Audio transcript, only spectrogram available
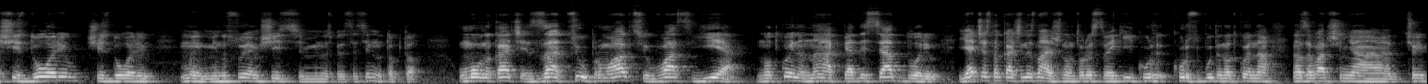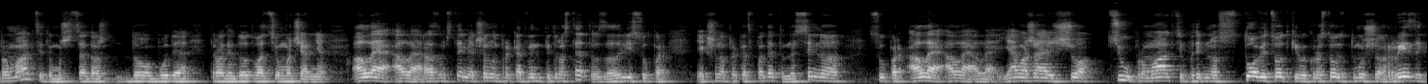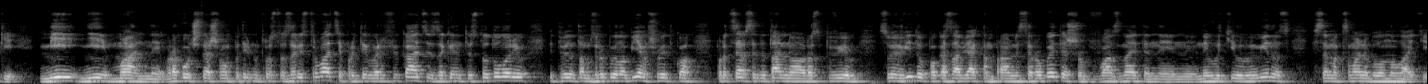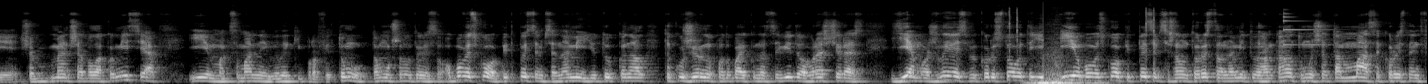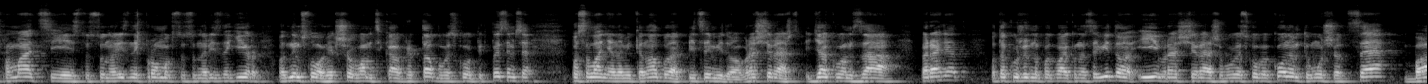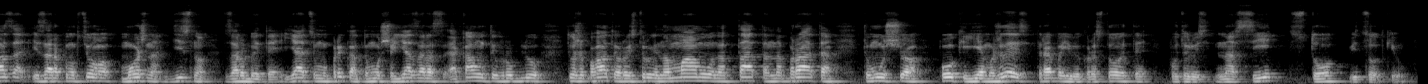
6 доларів, 6 доларів, ми мінусуємо 6 мінус 57, ну тобто, умовно кажучи, за цю промоакцію у вас є ноткоїна на 50 доларів. Я, чесно кажучи, не знаю, що товариство, який курс, курс буде ноткоїна на завершення цієї промоакції, тому що це до, до, буде тривати до 27 червня. Але, але разом з тим, якщо, наприклад, він підросте, то взагалі супер. Якщо, наприклад, впаде, то не сильно супер. Але, але, але я вважаю, що цю промоакцію потрібно 100% використовувати, тому що ризики мінімальні. Враховуючи те, що вам потрібно просто зареєструватися, пройти верифікацію, закинути 100 доларів. Відповідно, там зробив об'єм швидко. Про це все детально розповів в своєму відео, показав, як там правильно все робити, щоб вас, знаєте, не, не, не влетіли в мінус, і все максимально було на лайті, щоб менша була комісія і максимальний великий профіт. Тому, тому що товариство, обов'язково підписуємося на мій YouTube канал, таку жирну подобайку на це відео. Врешті-решт є можливість використовувати її. І обов'язково підписуємося, шановне товариство, на мій телеграм-канал, тому що там маса корисної інформації стосовно різних промок, стосовно різних ігор. Одним словом, якщо вам цікава крипта, обов'язково підписуємося. Посилання на мій канал буде під цим відео. Врешті-решт, дякую вам за перегляд. Отаку жирну подбайку на це відео і, врешті-решт, обов'язково виконуємо, тому що це база, і за рахунок цього можна дійсно заробити. Я цьому приклад, тому що я зараз аккаунти роблю дуже багато, реєструю на маму, на тата, на брата, тому що поки є можливість, треба її використовувати, повторюсь, на всі 100%.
